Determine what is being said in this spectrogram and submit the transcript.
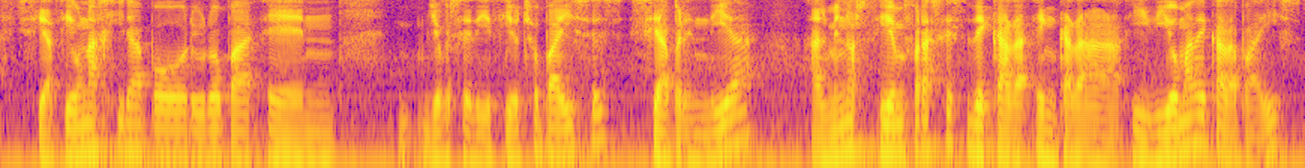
si hacía una gira por Europa en, yo que sé, 18 países, se aprendía al menos 100 frases de cada, en cada idioma de cada país.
